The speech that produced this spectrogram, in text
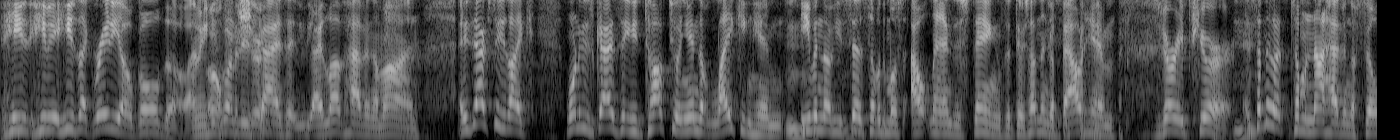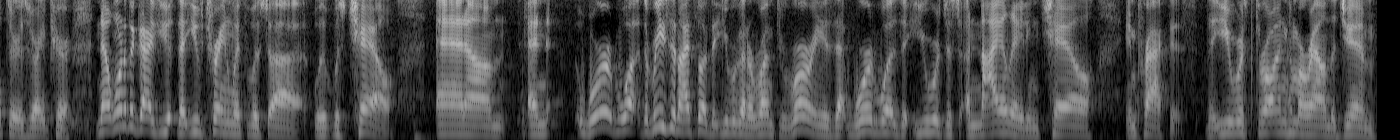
he, he, he's like radio gold though. I mean, he's Oh, one of these sure. guys that I love having him on. And he's actually like one of these guys that you talk to and you end up liking him, Mm-hmm. even though he says some of the most outlandish things. That there's something about him that's very pure. Mm-hmm. It's something about someone not having a filter is very pure. Now, one of the guys you, that you've trained with was uh, was, was Chael, and um, and word what the reason I thought that you were going to run through Rory is that word was that you were just annihilating Chael in practice. That you were throwing him around the gym.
